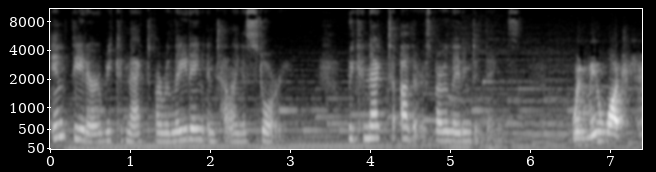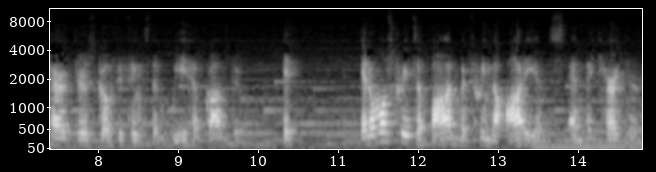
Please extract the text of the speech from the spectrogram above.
In theater, we connect by relating and telling a story. We connect to others by relating to things. When we watch characters go through things that we have gone through, it it almost creates a bond between the audience and the character.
